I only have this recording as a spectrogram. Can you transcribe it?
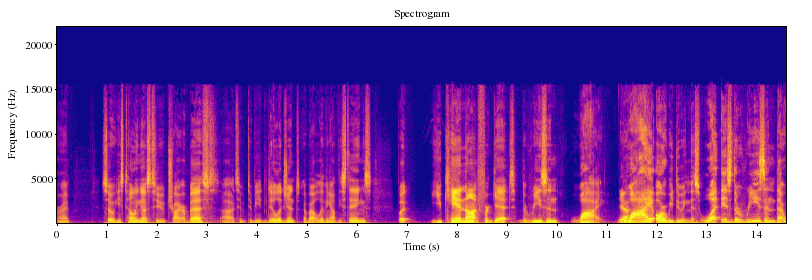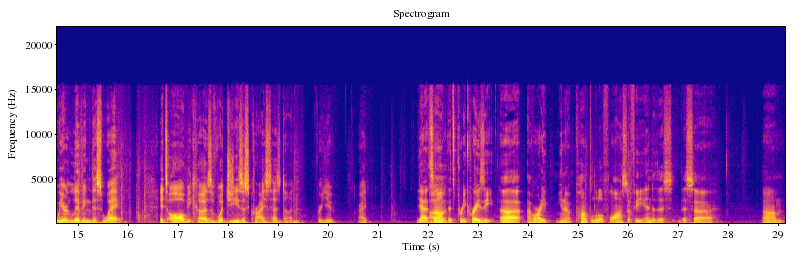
All right. So he's telling us to try our best, uh, to to be diligent about living out these things, but you cannot forget the reason why. Yeah. Why are we doing this? What is the reason that we are living this way? It's all because of what Jesus Christ has done for you, right? Yeah, it's um, it's pretty crazy. Uh, I've already you know pumped a little philosophy into this this uh, um,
